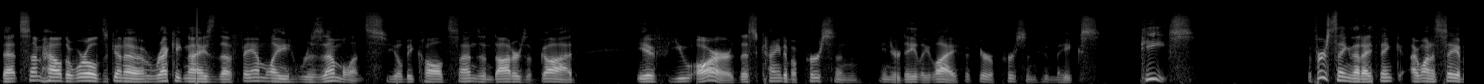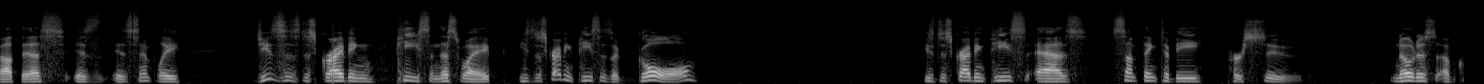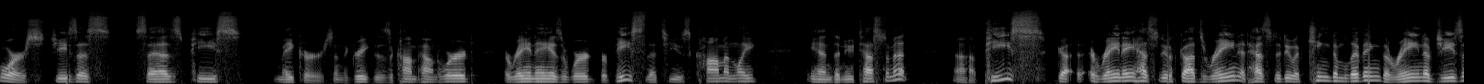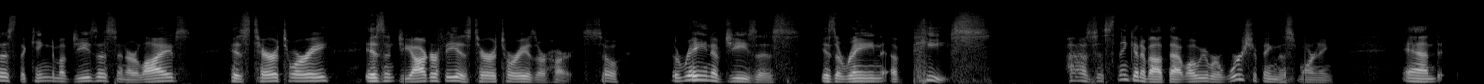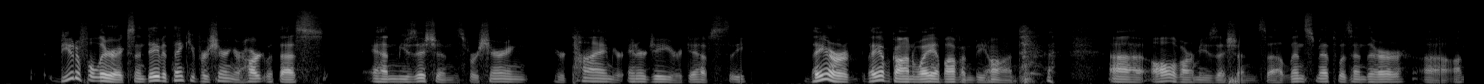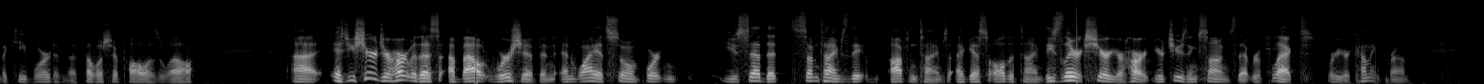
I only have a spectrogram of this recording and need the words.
that somehow the world's going to recognize the family resemblance. You'll be called sons and daughters of God if you are this kind of a person in your daily life, if you're a person who makes peace. The first thing that I think I want to say about this is, is simply Jesus is describing peace in this way. He's describing peace as a goal, he's describing peace as something to be pursued. Notice, of course, Jesus says peacemakers. In the Greek, this is a compound word. Eirene is a word for peace that's used commonly in the New Testament. Uh, peace, Eirene has to do with God's reign. It has to do with kingdom living, the reign of Jesus, the kingdom of Jesus in our lives. His territory isn't geography, his territory is our hearts. So the reign of Jesus is a reign of peace. I was just thinking about that while we were worshiping this morning. And beautiful lyrics. And David, thank you for sharing your heart with us and musicians for sharing your time, your energy, your gifts. The, they, are, they have gone way above and beyond. uh, all of our musicians. Uh, Lynn Smith was in there uh, on the keyboard in the fellowship hall as well. Uh, as you shared your heart with us about worship and, and why it's so important, you said that sometimes, the, oftentimes, I guess all the time, these lyrics share your heart. You're choosing songs that reflect where you're coming from.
